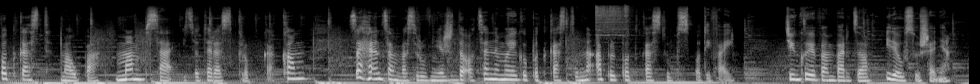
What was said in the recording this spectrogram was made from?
podcast małpa mamsaicoteraz.com. Zachęcam Was również do oceny mojego podcastu na Apple Podcast lub Spotify. Dziękuję Wam bardzo i do usłyszenia.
